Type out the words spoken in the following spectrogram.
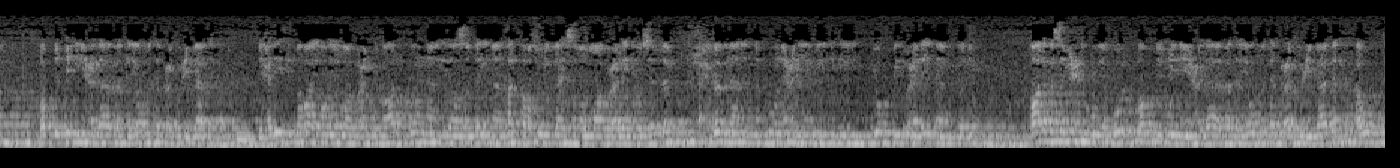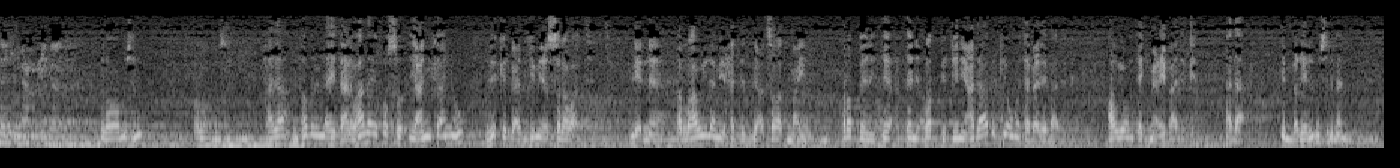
رب قني عذابك يوم تبعث عبادك مم. لحديث البراء رضي الله عنه قال كنا إذا صلينا خلف رسول الله صلى الله عليه وسلم أحببنا أن نكون عن يمينه يقبل علينا بوجهه قال فسمعته يقول رب قني عذابك يوم تبعث عبادك أو تجمع عبادك رواه مسلم. هذا من فضل الله تعالى. وهذا يخص يعني كأنه ذكر بعد جميع الصلوات لأن الراوي لم يحدد بعد صلاة معينة. ربني قني ربي قني عذابك يوم تبعث عبادك أو يوم تجمع عبادك. هذا ينبغي للمسلم أن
